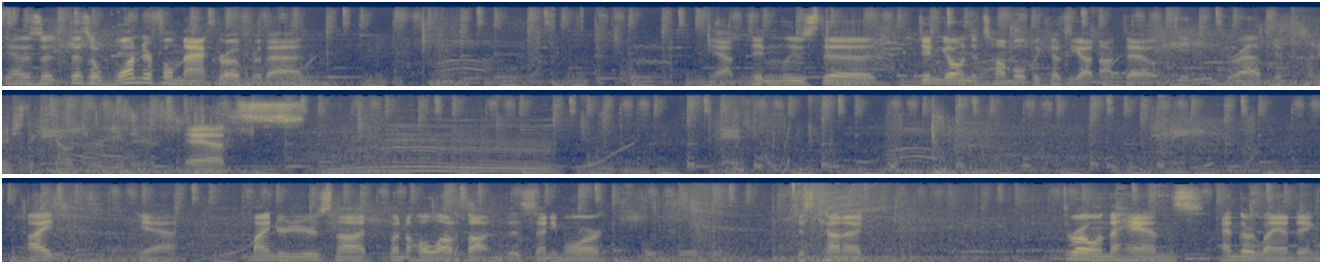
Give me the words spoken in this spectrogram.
yeah, there's a there's a wonderful macro for that. Yeah, didn't lose the didn't go into tumble because he got knocked out. Didn't grab to punish the counter either. And I, yeah, Mindreader's not putting a whole lot of thought into this anymore. Just kind of throwing the hands, and they're landing.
